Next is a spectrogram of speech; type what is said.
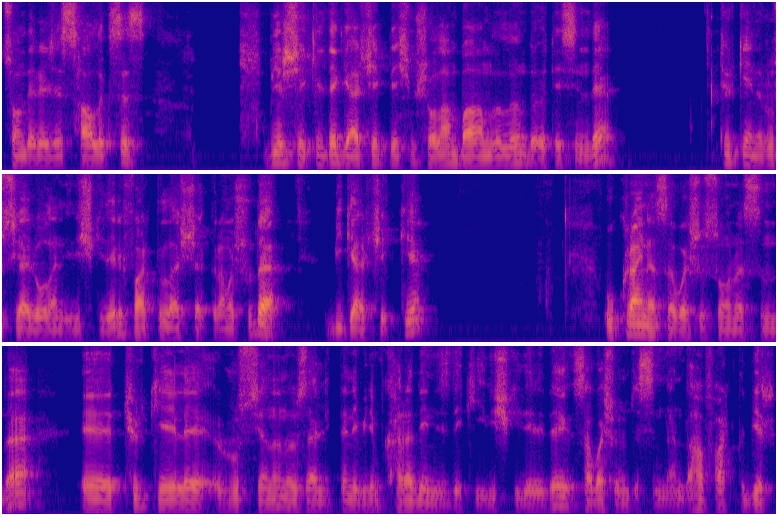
son derece sağlıksız bir şekilde gerçekleşmiş olan bağımlılığın da ötesinde Türkiye'nin Rusya ile olan ilişkileri farklılaşacaktır. Ama şu da bir gerçek ki Ukrayna Savaşı sonrasında e, Türkiye ile Rusya'nın özellikle ne bileyim Karadeniz'deki ilişkileri de savaş öncesinden daha farklı bir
